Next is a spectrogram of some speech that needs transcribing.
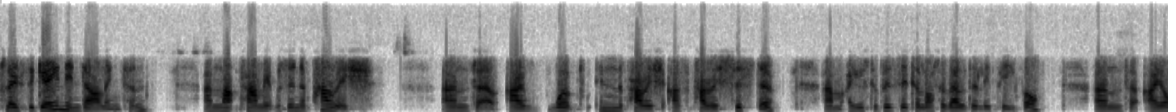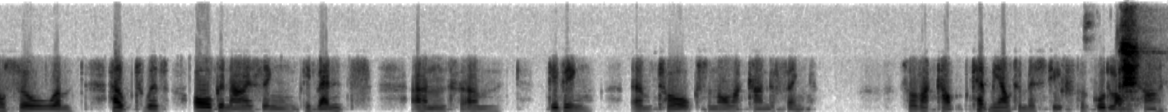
placed again in Darlington, and that time it was in a parish. And uh, I worked in the parish as a parish sister. Um, I used to visit a lot of elderly people, and I also um, helped with organising events and um, giving um, talks and all that kind of thing. So that kept- kept me out of mischief for a good long time.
